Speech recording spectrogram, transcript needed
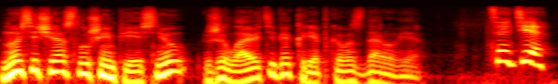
Ну а сейчас слушаем песню «Желаю тебе крепкого здоровья». 再见。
